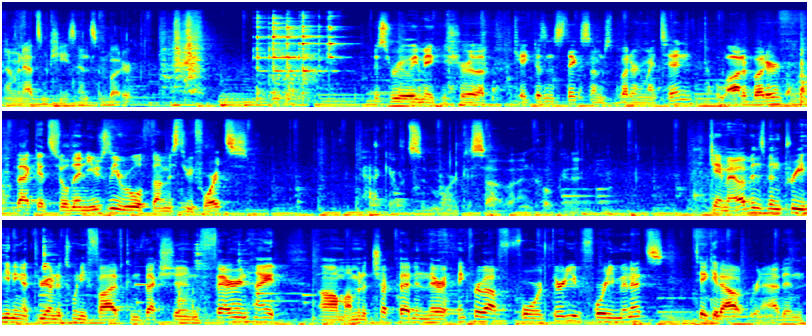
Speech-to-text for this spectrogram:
I'm gonna add some cheese and some butter. Just really making sure that the cake doesn't stick, so I'm just buttering my tin, a lot of butter. That gets filled in. Usually rule of thumb is three fourths. Pack it with some more cassava and coconut. Okay, my oven's been preheating at 325 convection Fahrenheit. Um, I'm gonna chuck that in there, I think for about four, 30 to 40 minutes. Take it out, we're gonna add in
